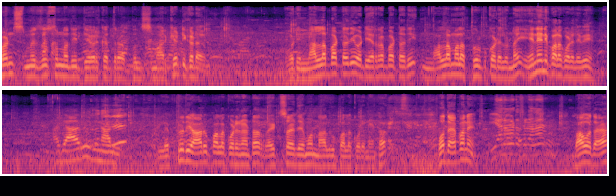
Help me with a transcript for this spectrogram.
ఫ్రెండ్స్ మీరు చూస్తున్నది దేవరకద్ర బుల్స్ మార్కెట్. ఇక్కడ ఒకటి నల్ల బట్టది ఒకటి ఎర్ర బట్టది. నల్లమల తూర్పు కోడలు ఉన్నాయి. ఎన్నెన్ని పాల కోడలు ఇవి లెఫ్ట్ది ఆరు పాల కోడనంట రైట్ సైడ్ ఏమో నాలుగు పాల కోడనంట పోతాయా పని? బాగోతాయా.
